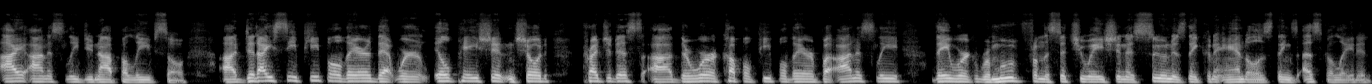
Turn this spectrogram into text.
I honestly do not believe so. Uh, did I see people there that were ill patient and showed prejudice? Uh, there were a couple people there, but honestly, they were removed from the situation as soon as they couldn't handle as things escalated.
